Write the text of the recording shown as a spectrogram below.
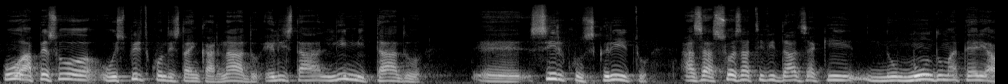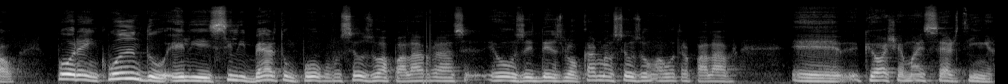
O, a pessoa, o espírito quando está encarnado, ele está limitado, é, circunscrito às, às suas atividades aqui no mundo material. Porém, quando ele se liberta um pouco, você usou a palavra, eu usei deslocar, mas você usou uma outra palavra, é, que eu acho que é mais certinha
